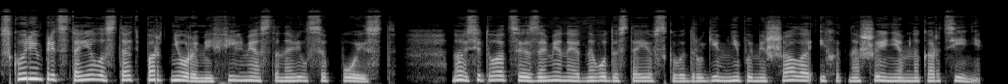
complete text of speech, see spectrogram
Вскоре им предстояло стать партнерами, в фильме остановился поезд. Но ситуация с заменой одного Достоевского другим не помешала их отношениям на картине.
